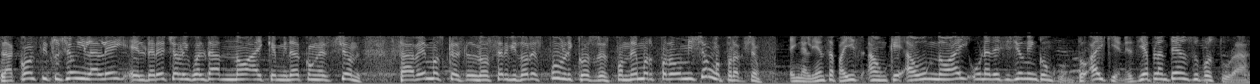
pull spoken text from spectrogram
la Constitución y la ley, el derecho a la igualdad no hay que mirar con excepción. Sabemos que los servidores públicos respondemos por omisión o por acción. En Alianza País, aunque aún no hay una decisión en conjunto, hay quienes ya plantean su postura.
